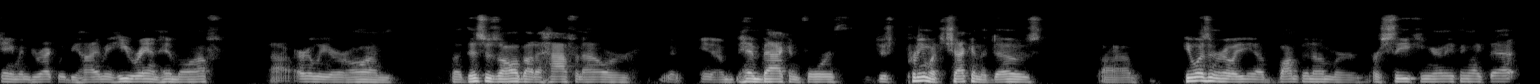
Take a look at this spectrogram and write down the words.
came in directly behind me. He ran him off uh, earlier on, but this was all about a half an hour. You know, him back and forth, just pretty much checking the does. Um, he wasn't really, you know, bumping them or, or seeking or anything like that.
